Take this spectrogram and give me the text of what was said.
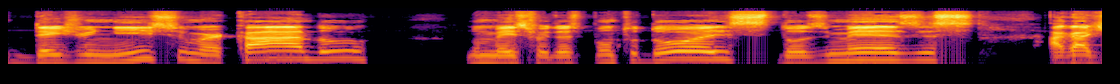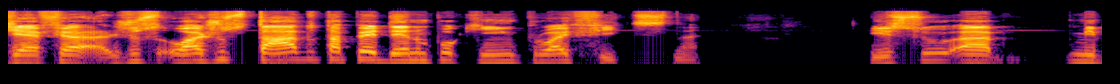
desde o início o mercado. No mês foi 2,2, 12 meses. HGF, o ajustado está perdendo um pouquinho para o iFix. Né? Isso uh, me,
